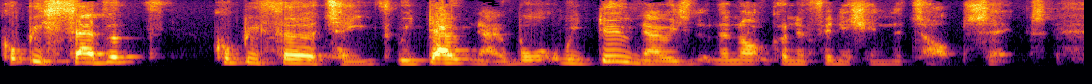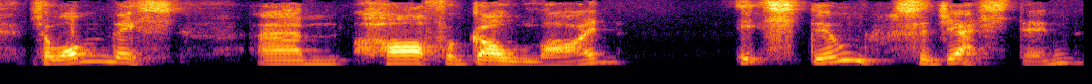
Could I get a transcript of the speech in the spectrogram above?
Could be seventh, could be 13th. We don't know. But what we do know is that they're not going to finish in the top six. So on this um, half a goal line, it's still suggesting,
